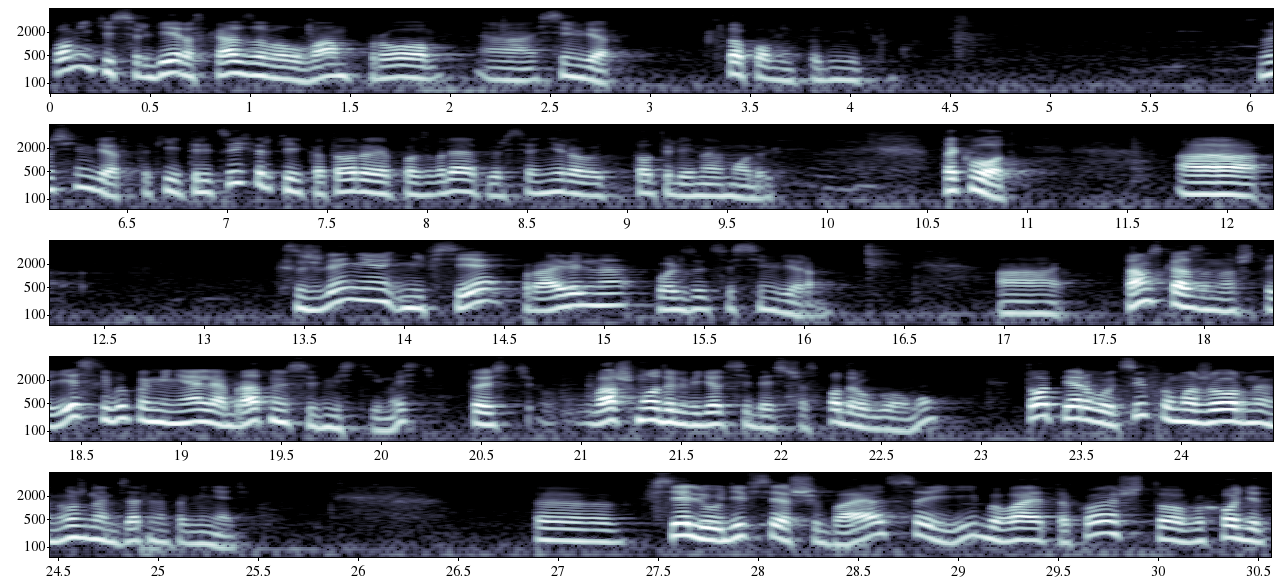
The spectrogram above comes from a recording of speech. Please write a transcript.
Помните, Сергей рассказывал вам про а, SemVer. Кто помнит, поднимите руку. Ну, SemVer, такие три циферки, которые позволяют версионировать тот или иной модуль. Так вот, а, к сожалению, не все правильно пользуются SemVer ом. Там сказано, что если вы поменяли обратную совместимость, то есть ваш модуль ведет себя сейчас по-другому, то первую цифру мажорную нужно обязательно поменять. Э, все люди, все ошибаются, и бывает такое, что выходит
